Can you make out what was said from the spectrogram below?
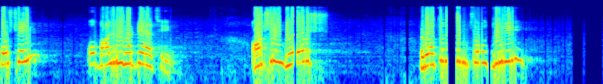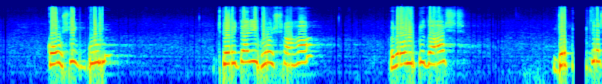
হোসেন ও বালুরঘাটে আছে। অসীম ঘোষ, রতন চৌধুরী, কৌশিক গুণ, চৈতালি ঘোষ সাহা, রন্টু দাস জ্যোতিষ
